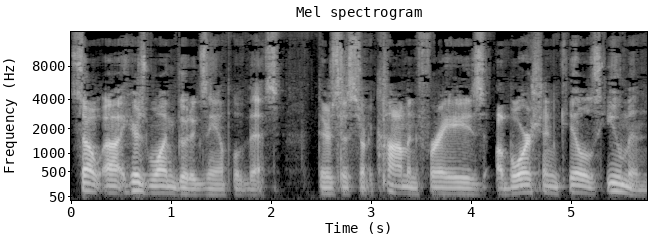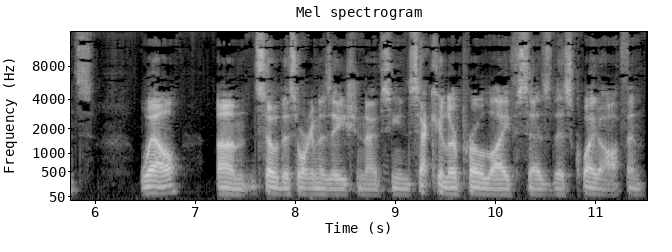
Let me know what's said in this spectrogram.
So uh, here's one good example of this. There's this sort of common phrase, abortion kills humans. Well, um, so this organization I've seen, Secular Pro Life, says this quite often.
